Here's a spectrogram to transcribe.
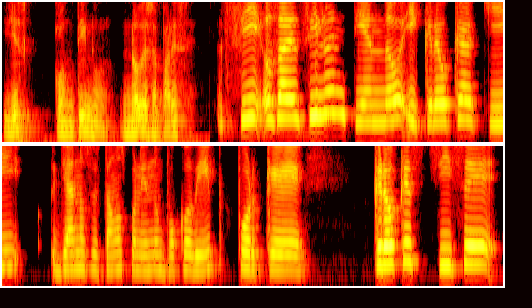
Y es continuo, no desaparece. Sí, o sea, sí lo entiendo y creo que aquí ya nos estamos poniendo un poco deep porque creo que sí se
